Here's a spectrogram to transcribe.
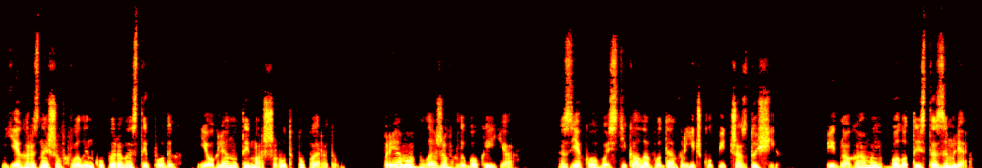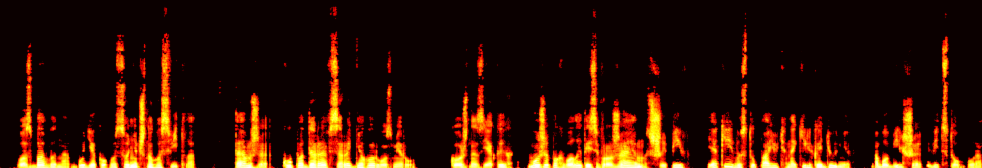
Єгар знайшов хвилинку перевести подих і оглянути маршрут попереду. Прямо лежав глибокий яр, з якого стікала вода в річку під час дощів. Під ногами болотиста земля, позбавлена будь-якого сонячного світла. Там же купа дерев середнього розміру, кожне з яких може похвалитись врожаєм з шипів, які виступають на кілька дюймів або більше від стовбура.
